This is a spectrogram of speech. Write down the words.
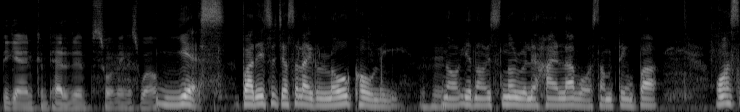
began competitive swimming as well? Yes, but it's just like locally. Mm -hmm. No, you know, it's not really high level or something, but once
